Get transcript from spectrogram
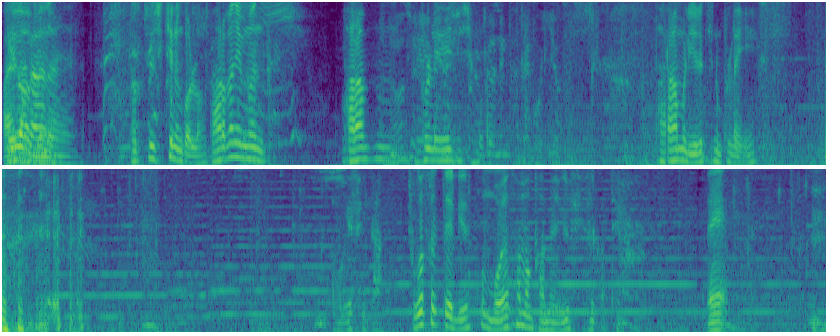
많이. 따라다녀요. 격추시키는 걸로 바라바님은 바람 플레이 해주시고 바람을 일으키는 플레이 가보겠습니다 죽었을 때 리스폰 모여서만 가면 이길 수 있을 것 같아요 네. 1.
